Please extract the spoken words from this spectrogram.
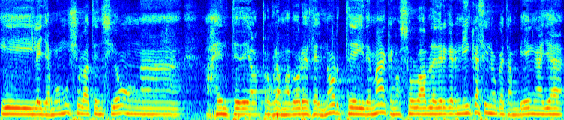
Y le llamó mucho la atención a, gente de los programadores del norte y demás, que no solo hable del Guernica, sino que también haya,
